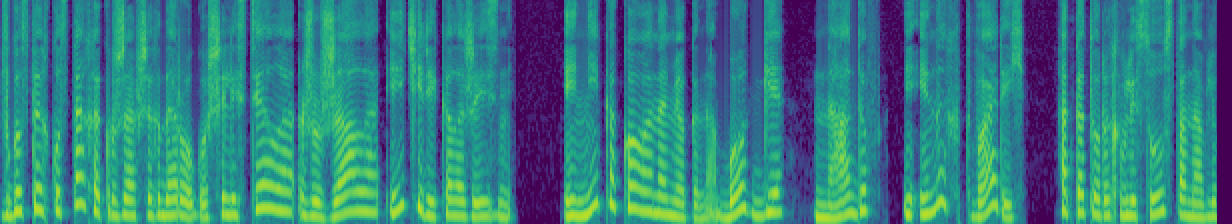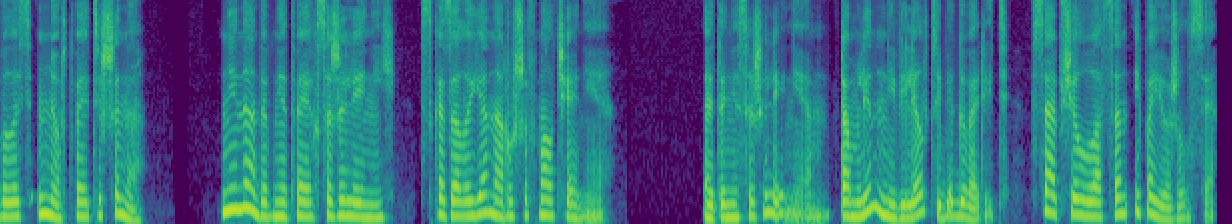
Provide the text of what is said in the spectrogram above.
В густых кустах, окружавших дорогу, шелестела, жужжала и чирикала жизнь. И никакого намека на богге, нагов и иных тварей, от которых в лесу устанавливалась мертвая тишина. «Не надо мне твоих сожалений», сказала я, нарушив молчание. «Это не сожаление. Тамлин не велел тебе говорить», — сообщил Лассен и поежился.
